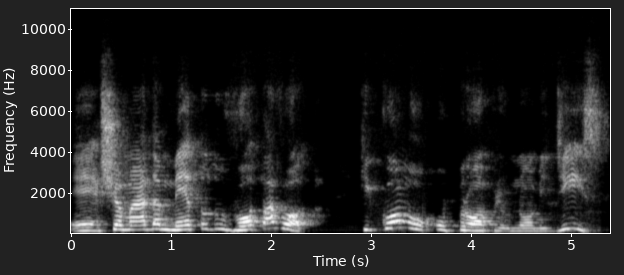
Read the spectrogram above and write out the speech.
é, chamada método voto a voto, que, como o próprio nome diz,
